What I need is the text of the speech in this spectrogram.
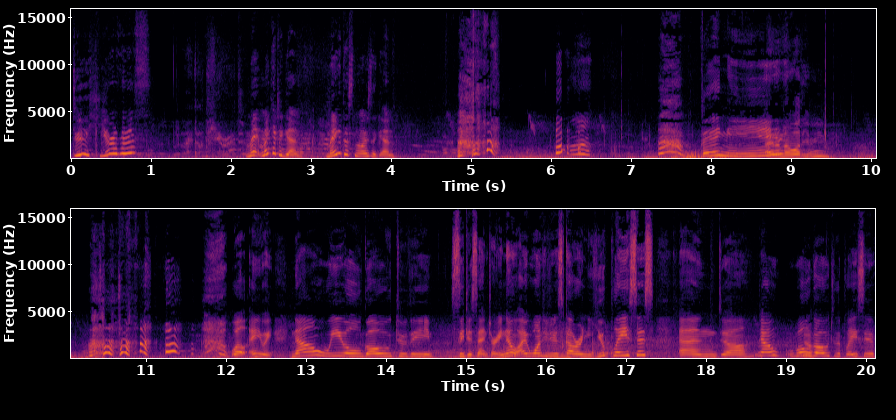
do you hear this? I don't hear it. Make, make it again. Make this noise again. Benny. I don't know what you mean. Well, anyway, now we will go to the city center. You know, I wanted to discover new places, and uh, no, we'll Yeah. go to the places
